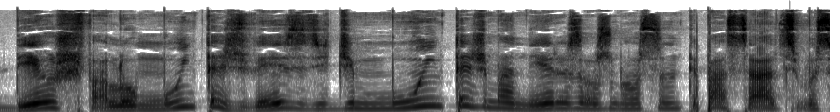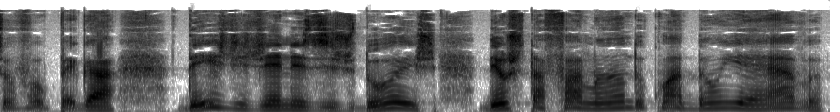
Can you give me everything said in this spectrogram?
Deus falou muitas vezes e de muitas maneiras aos nossos antepassados. Se você for pegar desde Gênesis 2, Deus está falando com Adão e Eva.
